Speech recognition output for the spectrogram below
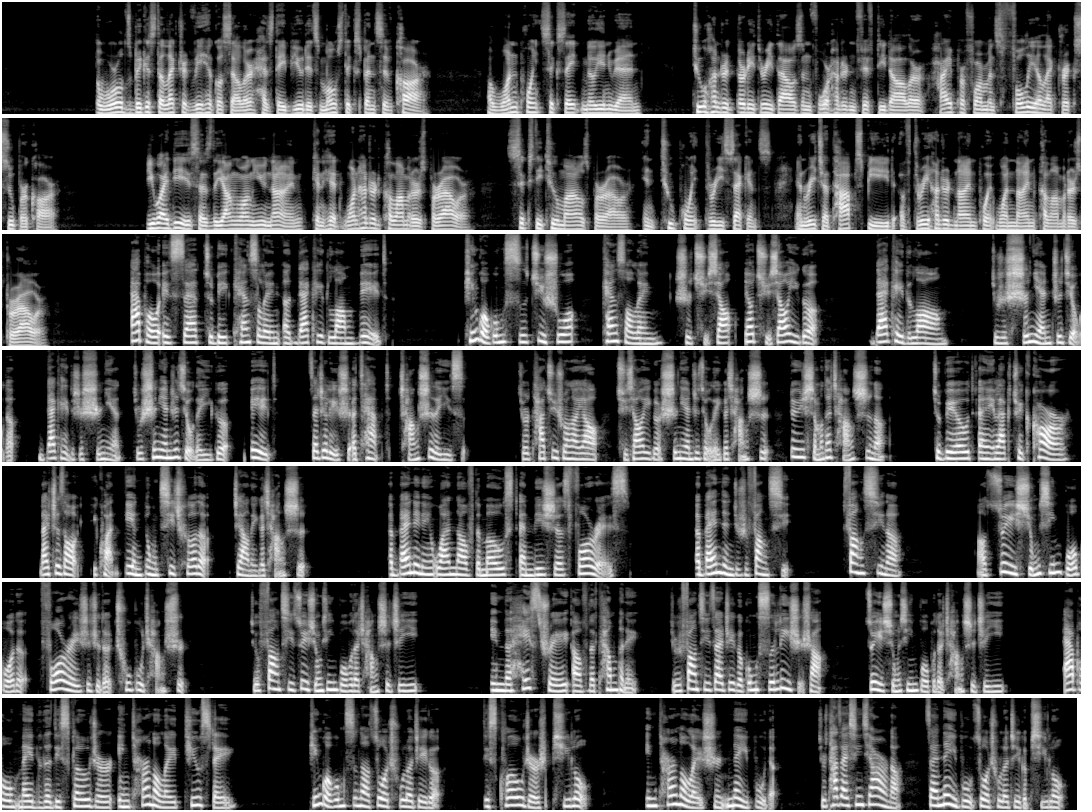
the world's biggest electric vehicle seller has debuted its most expensive car, a 1.68 million yuan, $233,450 high performance fully electric supercar. BYD says the Yangwang U9 can hit 100 kilometers per hour, 62 miles per hour in 2.3 seconds, and reach a top speed of 309.19 kilometers per hour. Apple is said to be canceling a decade-long bid。苹果公司据说 canceling 是取消，要取消一个 decade-long，就是十年之久的 decade 是十年，就是十年之久的一个 bid，在这里是 attempt 尝试的意思，就是他据说呢要取消一个十年之久的一个尝试。对于什么的尝试呢？To build an electric car，来制造一款电动汽车的这样的一个尝试。abandoning one of the most ambitious forays. Abandon 就是放弃，放弃呢， 啊，最雄心勃勃的 foray 是指的初步尝试，就放弃最雄心勃勃的尝试之一。In the history of the company，就是放弃在这个公司历史上最雄心勃勃的尝试之一。Apple made the disclosure internally Tuesday。苹果公司呢做出了这个 disclosure 是披露 ，internally 是内部的，就是他在星期二呢在内部做出了这个披露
